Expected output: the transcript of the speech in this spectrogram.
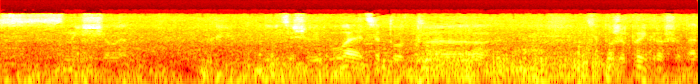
знищили. Дивіться, що відбувається тут. Це дуже прикро, що так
